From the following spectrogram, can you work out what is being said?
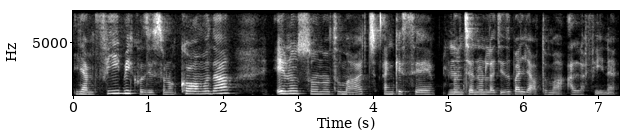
gli anfibi così sono comoda e non sono too much anche se non c'è nulla di sbagliato ma alla fine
